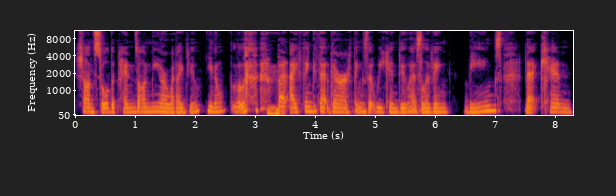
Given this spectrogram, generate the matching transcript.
Sean's soul depends on me or what I do, you know, mm-hmm. but I think that there are things that we can do as living beings that can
